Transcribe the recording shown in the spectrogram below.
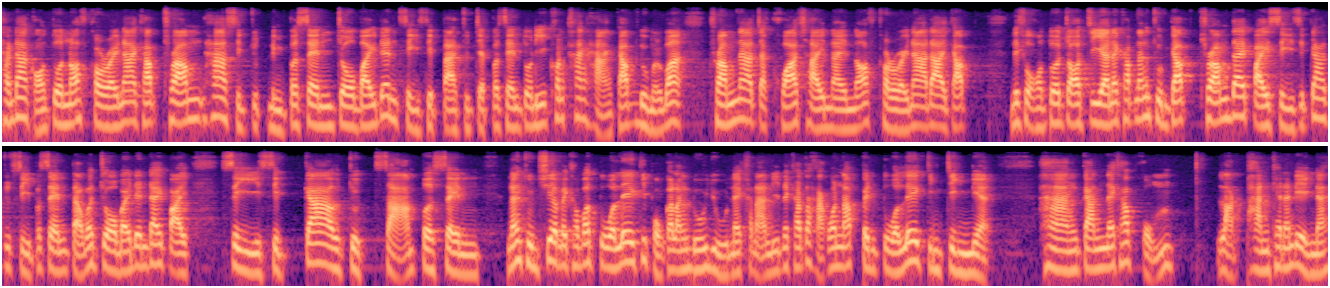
ทางด้านของตัว North Carolina ครับ ทรัมป์ 50.1%โจ ไบเดน 48.7%ตัวนี้ค่อนข้างห่างครับ ดูเหมือนว่า ทรัมป์น่าจะคว้าชัยใน North Carolina ได้ครับ ในส่วนของตัวจอร์เจียนะครับ นักจุนครับ ทรัมป์ได้ไป 49.4%แต่ว่าโจ ไบเดนได้ไป 49.3%นักทุนเชื่อไหมครับว่าตัวเลขที่ผมกำลังดูอยู่ในขณะนี้นะครับ ถ้าหากว่านับเป็นตัวเลขจริง ๆ เนี่ยห่างกันนะครับผมหลักพันแค่นั้นเองนะ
